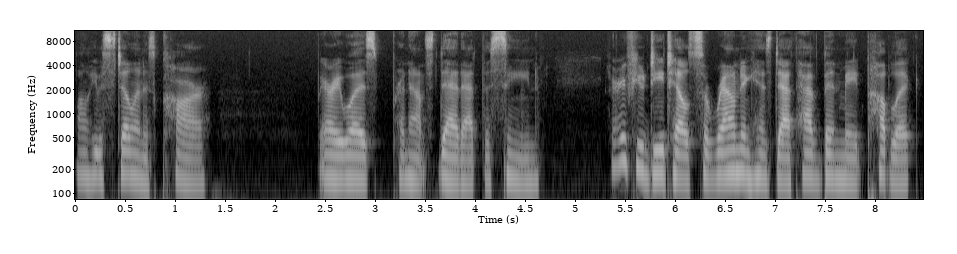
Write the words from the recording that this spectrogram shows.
while he was still in his car. Barry was pronounced dead at the scene. Very few details surrounding his death have been made public.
